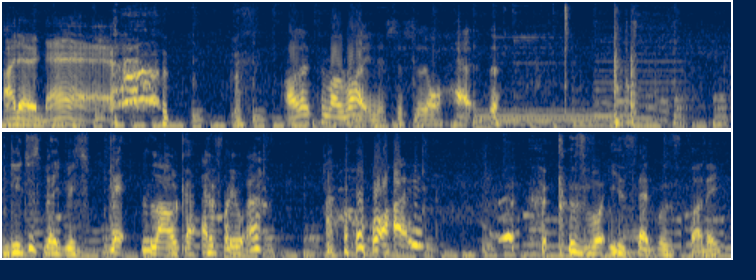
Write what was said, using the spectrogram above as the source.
I don't know. I look to my right and it's just your head. you just made me spit lager everywhere. Why? Because what you said was funny.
